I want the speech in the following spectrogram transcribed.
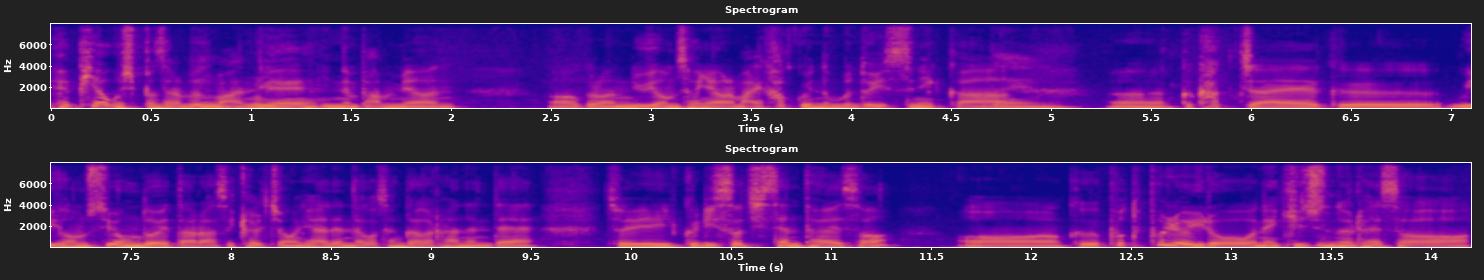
회피하고 싶은 사람들도 음. 많이 네. 있는 반면, 어, 그런 위험 성향을 많이 갖고 있는 분도 있으니까, 네. 어, 그 각자의 그 위험 수용도에 따라서 결정을 해야 된다고 생각을 하는데, 저희 그 리서치 센터에서 어, 그 포트폴리오 이론에 음. 기준을 해서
